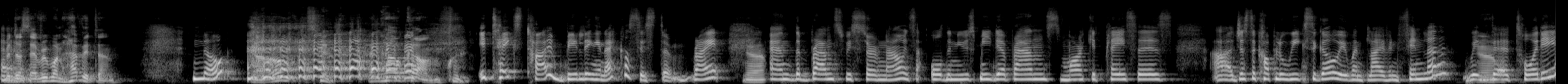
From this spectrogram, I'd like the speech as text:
But does uh, everyone have it then? No. No? and how come? it takes time building an ecosystem, right? Yeah. And the brands we serve now is all the news media brands, marketplaces. Uh, just a couple of weeks ago, we went live in Finland with Yeah. uh, Tori,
